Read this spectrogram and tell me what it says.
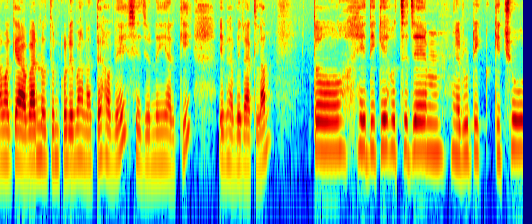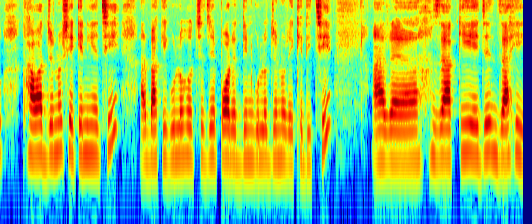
আমাকে আবার নতুন করে বানাতে হবে, সেজন্যই আর কি এভাবে রাখলাম। তো এদিকে হচ্ছে যে রুটি কিছু খাওয়ার জন্য সেকে নিয়েছি। আর বাকিগুলো হচ্ছে যে পরের দিনগুলোর জন্য রেখে দিচ্ছি। আর জাকি যে জাহি,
